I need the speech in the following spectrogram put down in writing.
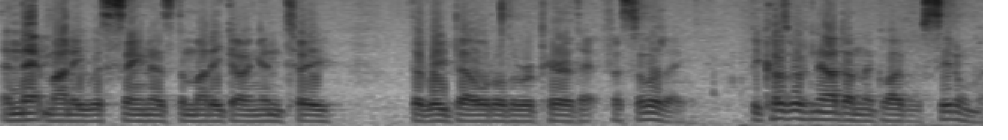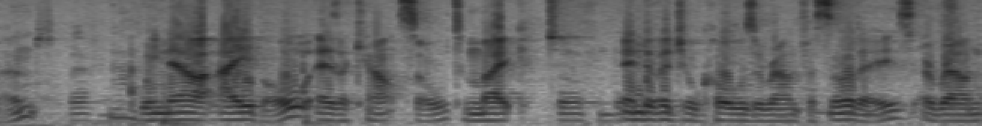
And that money was seen as the money going into the rebuild or the repair of that facility. Because we've now done the global settlement, we now are able, as a council, to make individual calls around facilities, around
